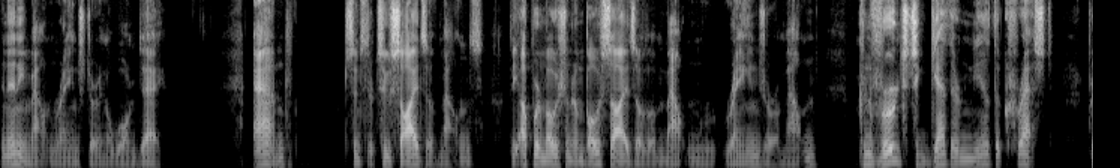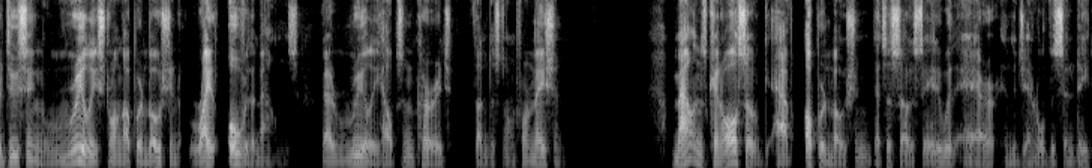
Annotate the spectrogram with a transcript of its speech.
in any mountain range during a warm day. And since they're two sides of mountains, the upward motion on both sides of a mountain range or a mountain converge together near the crest, producing really strong upward motion right over the mountains. That really helps encourage thunderstorm formation. Mountains can also have upward motion that's associated with air in the general vicinity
